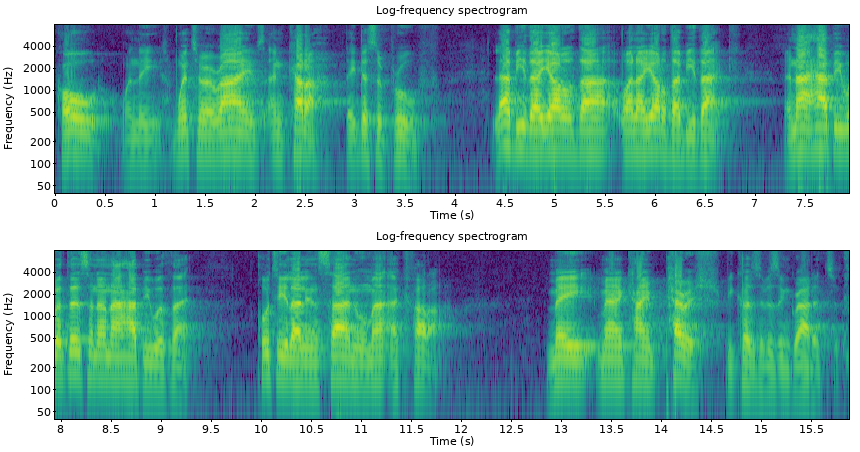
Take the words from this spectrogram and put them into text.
cold, when the winter arrives, and kara, they disapprove. La bida yarda wa la yarda bidak. They're not happy with this and they're not happy with that. قتل الإنسان ما أكفره. May mankind perish because of his ingratitude.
